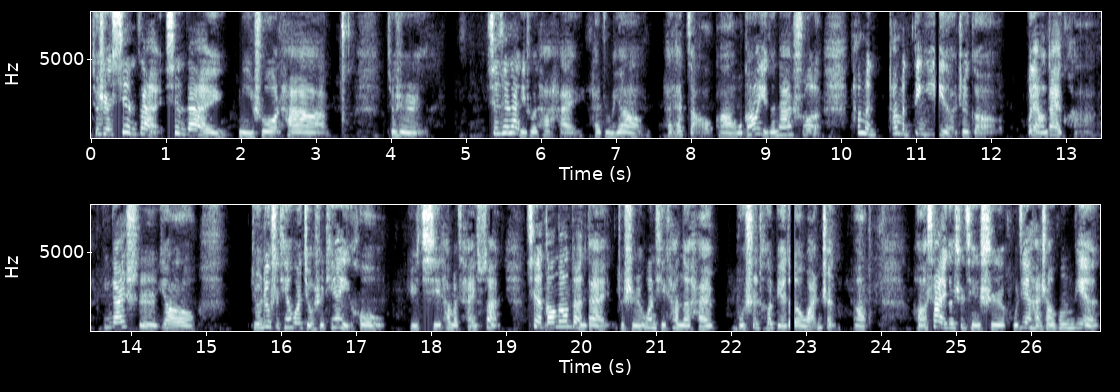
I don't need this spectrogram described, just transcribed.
就是现在，现在你说它，就是现现在你说它还还怎么样？还还早啊！我刚刚也跟大家说了，他们他们定义的这个不良贷款啊。应该是要就六十天或者九十天以后逾期他们才算。现在刚刚断贷，就是问题看的还不是特别的完整啊。好，下一个事情是福建海上风电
